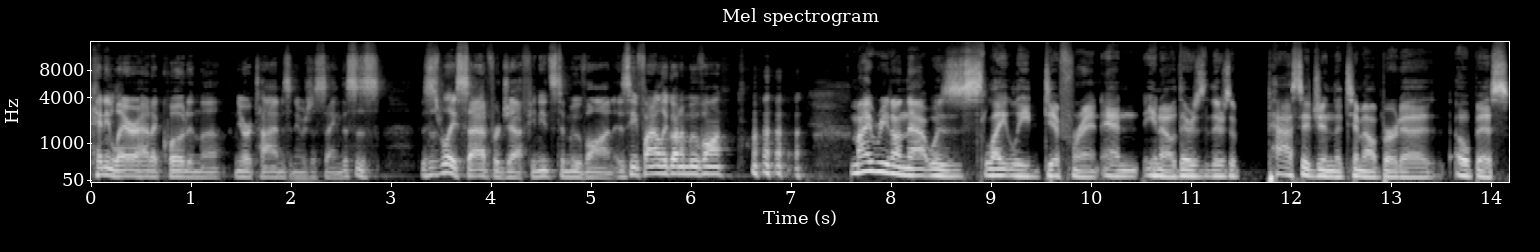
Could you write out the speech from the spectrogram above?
Kenny Lair had a quote in the New York Times, and he was just saying, "This is this is really sad for Jeff. He needs to move on. Is he finally going to move on?" My read on that was slightly different, and you know, there's there's a passage in the Tim Alberta opus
